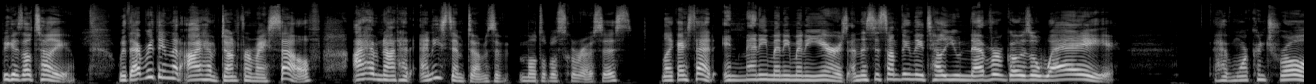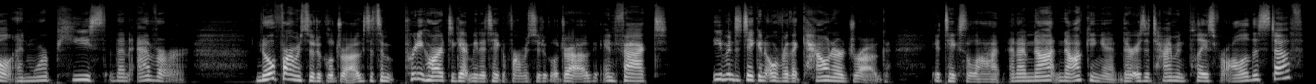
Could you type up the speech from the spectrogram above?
Because I'll tell you, with everything that I have done for myself, I have not had any symptoms of multiple sclerosis, like I said, in many, many, many years. And this is something they tell you never goes away. Have more control and more peace than ever no pharmaceutical drugs. It's pretty hard to get me to take a pharmaceutical drug. In fact, even to take an over the counter drug, it takes a lot. And I'm not knocking it. There is a time and place for all of this stuff,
